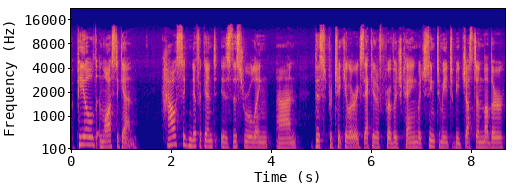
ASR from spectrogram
appealed, and lost again. How significant is this ruling on this particular executive privilege claim, which seemed to me to be just another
